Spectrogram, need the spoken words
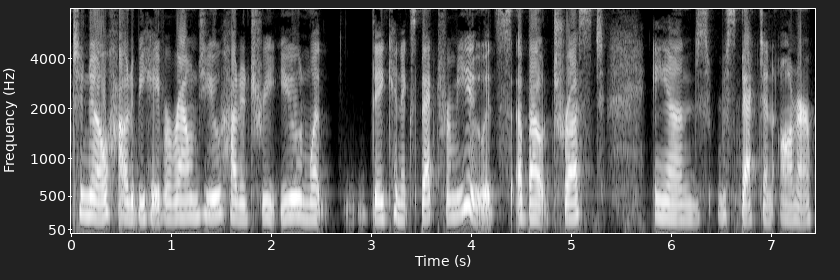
to know how to behave around you, how to treat you, and what they can expect from you. It's about trust and respect and honor.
